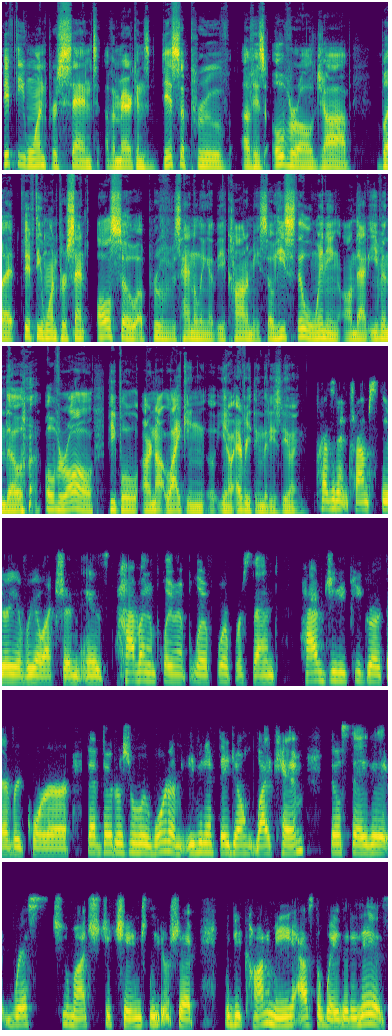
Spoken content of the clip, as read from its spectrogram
51% of Americans disapprove of his overall job but 51% also approve of his handling of the economy. So he's still winning on that, even though overall people are not liking, you know, everything that he's doing. President Trump's theory of reelection is have unemployment below 4%, have GDP growth every quarter, that voters will reward him. Even if they don't like him, they'll say that it risks too much to change leadership with the economy as the way that it is.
